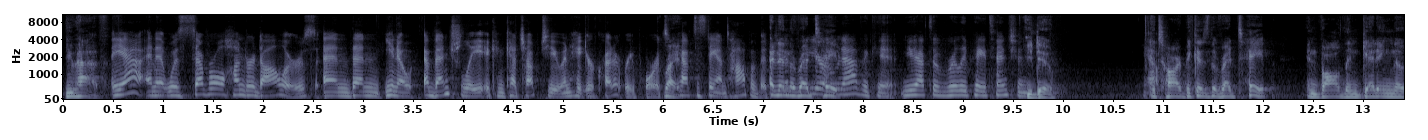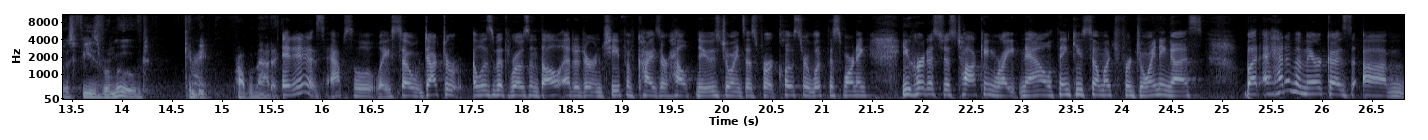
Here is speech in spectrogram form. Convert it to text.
You have? Yeah, and it was several hundred dollars. And then, you know, eventually it can catch up to you and hit your credit reports. Right. You have to stay on top of it. And then the red tape. Your own advocate. You have to really pay attention. You do. Yep. It's hard because the red tape involved in getting those fees removed can right. be problematic. It is, absolutely. So Dr. Elisabeth Rosenthal, editor-in-chief of Kaiser Health News, joins us for a closer look this morning. You heard us just talking right now. Thank you so much for joining us. But ahead of America's, um,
